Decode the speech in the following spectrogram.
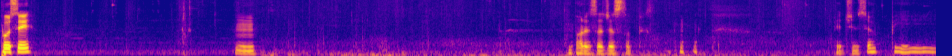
Pussy. Hmm. But that just a pigeon soapy?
